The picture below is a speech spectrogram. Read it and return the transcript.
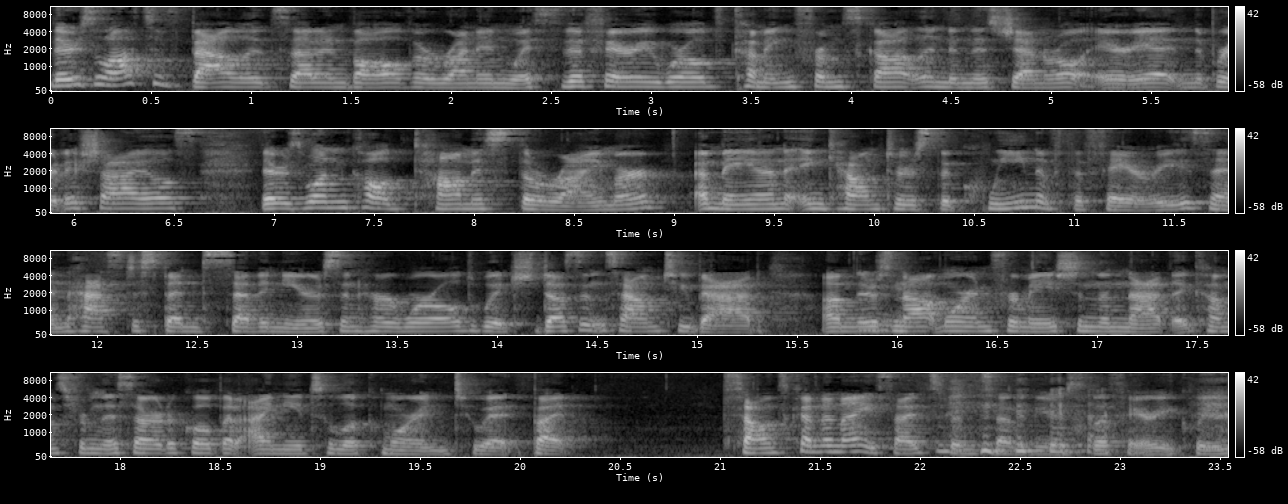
There's lots of ballads that involve a run in with the fairy world coming from Scotland and this general area in the British Isles. There's one called Thomas the Rhymer. A man encounters the queen of the fairies and has to spend seven years in her world, which doesn't sound too bad. Um, there's yeah. not more information than that that comes from this article, but I need to look more into it. But sounds kind of nice. I'd spend seven years with the fairy queen.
